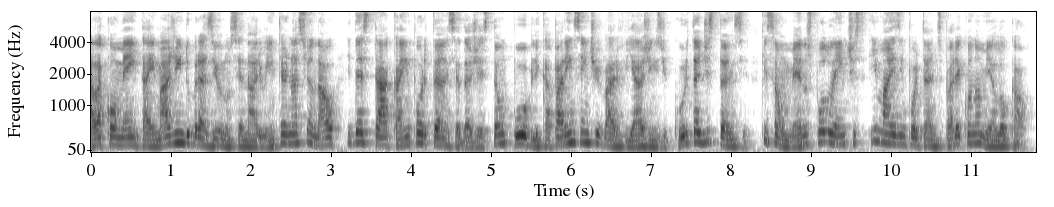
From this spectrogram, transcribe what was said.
Ela comenta a imagem do Brasil no cenário internacional e destaca a importância da gestão pública para incentivar viagens de curta distância, que são menos poluentes e mais importantes para a economia local.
